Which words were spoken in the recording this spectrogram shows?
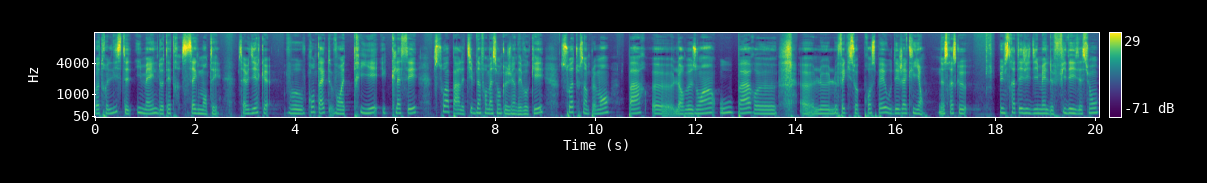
votre liste email doit être segmentée. Ça veut dire que vos contacts vont être triés et classés soit par les types d'informations que je viens d'évoquer, soit tout simplement par euh, leurs besoins ou par euh, euh, le, fait qu'ils soient prospects ou déjà clients. Ne serait-ce que une stratégie d'email de fidélisation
